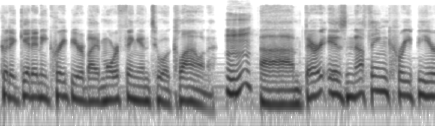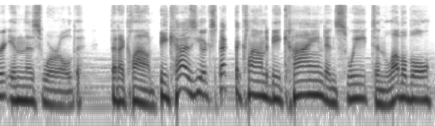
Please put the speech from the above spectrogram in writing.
could it get any creepier by morphing into a clown? Mm-hmm. Um, there is nothing creepier in this world than a clown because you expect the clown to be kind and sweet and lovable,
